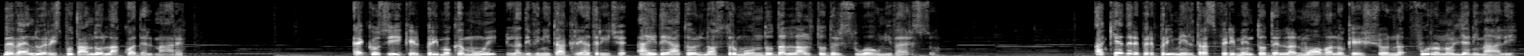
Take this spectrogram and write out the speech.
bevendo e risputando l'acqua del mare. È così che il primo Kamui, la divinità creatrice, ha ideato il nostro mondo dall'alto del suo universo. A chiedere per primi il trasferimento della nuova location furono gli animali.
